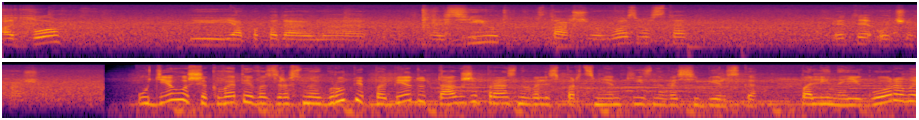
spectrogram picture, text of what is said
отбор. И я попадаю на Россию старшего возраста. Это очень хорошо. У девушек в этой возрастной группе победу также праздновали спортсменки из Новосибирска. Полина Егорова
